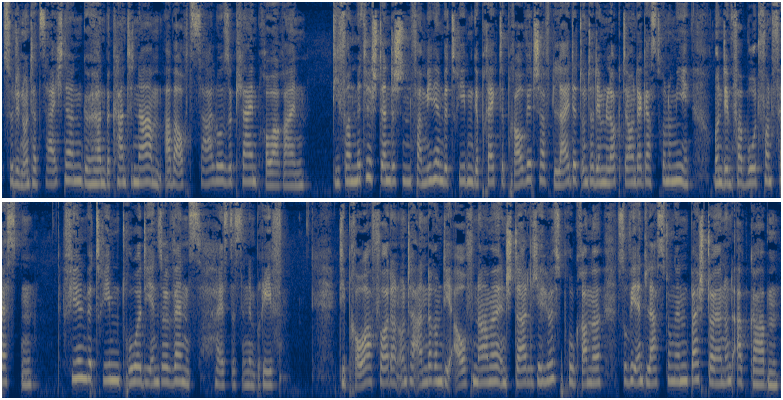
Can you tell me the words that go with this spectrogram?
Zu den Unterzeichnern gehören bekannte Namen, aber auch zahllose Kleinbrauereien. Die von mittelständischen Familienbetrieben geprägte Brauwirtschaft leidet unter dem Lockdown der Gastronomie und dem Verbot von Festen. Vielen Betrieben drohe die Insolvenz, heißt es in dem Brief. Die Brauer fordern unter anderem die Aufnahme in staatliche Hilfsprogramme sowie Entlastungen bei Steuern und Abgaben.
